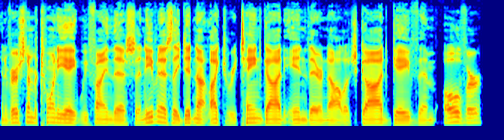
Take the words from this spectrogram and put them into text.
In verse number 28, we find this And even as they did not like to retain God in their knowledge, God gave them over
